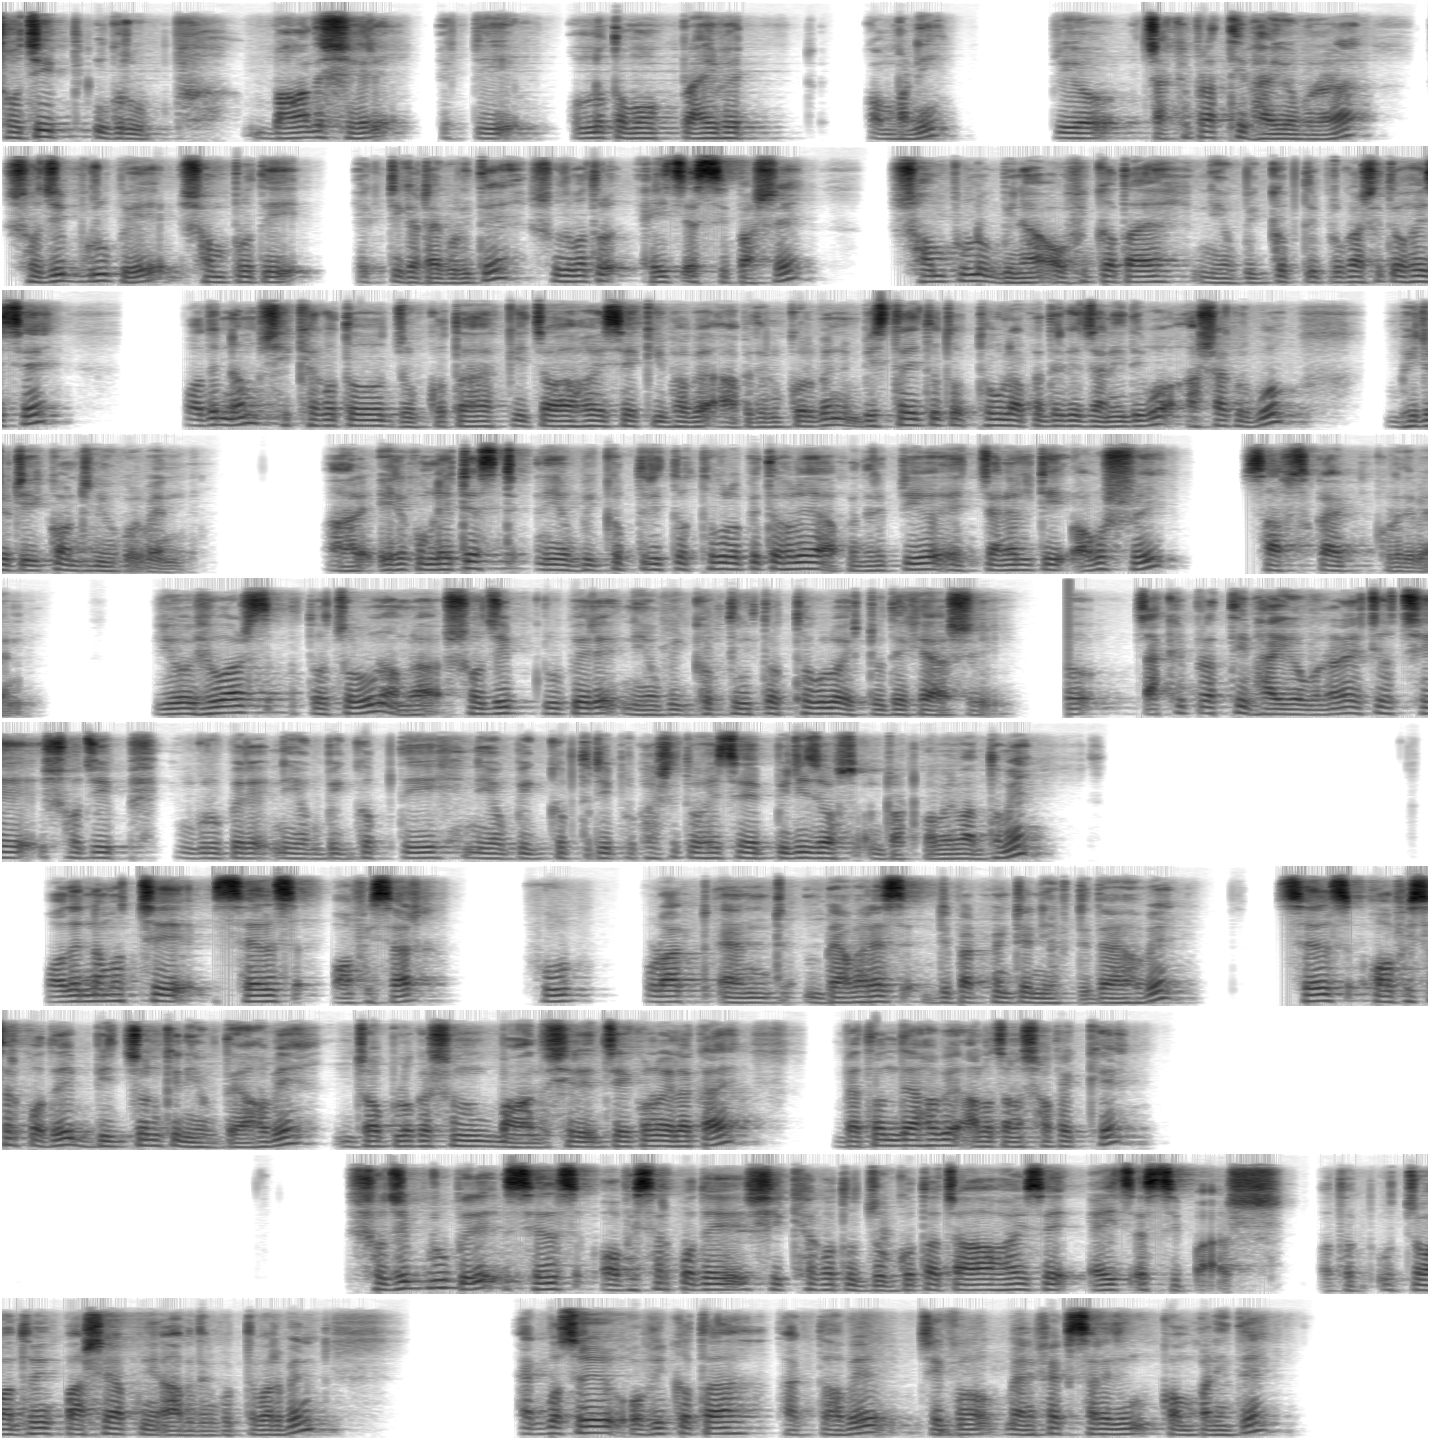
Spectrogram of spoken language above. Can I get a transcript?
সজীব group, বাংলাদেশের একটি অন্যতম প্রাইভেট কোম্পানি। প্রিয় চাকরিপ্রার্থী ভাই বোনেরা, সজীব গ্রুপে সম্প্রতি একটি ক্যাটাগরিতে শুধুমাত্র এইচএসসি পাশে সম্পূর্ণ বিনা অভিজ্ঞতায় নিয়োগ বিজ্ঞপ্তি প্রকাশিত হয়েছে। পদের নাম শিক্ষাগত যোগ্যতা কি চাওয়া হয়েছে, কীভাবে আবেদন করবেন, বিস্তারিত তথ্যগুলো আপনাদেরকে জানিয়ে দেবো। আশা করব ভিডিওটি কন্টিনিউ করবেন। আর এরকম লেটেস্ট নিয়োগ বিজ্ঞপ্তির তথ্যগুলো পেতে হলে আপনাদের প্রিয় এই চ্যানেলটি অবশ্যই সাবস্ক্রাইব করে দেবেন। প্রিয় ভিউয়ার্স তো চলুন আমরা সজীব গ্রুপের নিয়োগ বিজ্ঞপ্তির তথ্যগুলো একটু দেখে আসি। তো চাকরিপ্রার্থী ভাই ও বোনেরা, এটি হচ্ছে সজীব গ্রুপের নিয়োগ বিজ্ঞপ্তি। নিয়োগ বিজ্ঞপ্তিটি প্রকাশিত হয়েছে বিডিজবস ডট কমের মাধ্যমে। পদের নাম হচ্ছে sales officer food product and beverage ডিপার্টমেন্টে নিয়োগটি দেওয়া হবে। সেলস অফিসার পদে বিশ জনকে নিয়োগ দেওয়া হবে। জব লোকেশন বাংলাদেশের যে কোনো এলাকায়। বেতন দেওয়া হবে আলোচনা সাপেক্ষে। সজীব গ্রুপের সেলস অফিসার পদে শিক্ষাগত যোগ্যতা চাওয়া হয়েছে এইচএসসি পাস, অর্থাৎ উচ্চ মাধ্যমিক পাশে আপনি আবেদন করতে পারবেন। এক বছরের অভিজ্ঞতা থাকতে হবে যে কোনো ম্যানুফ্যাকচারিং কোম্পানিতে।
